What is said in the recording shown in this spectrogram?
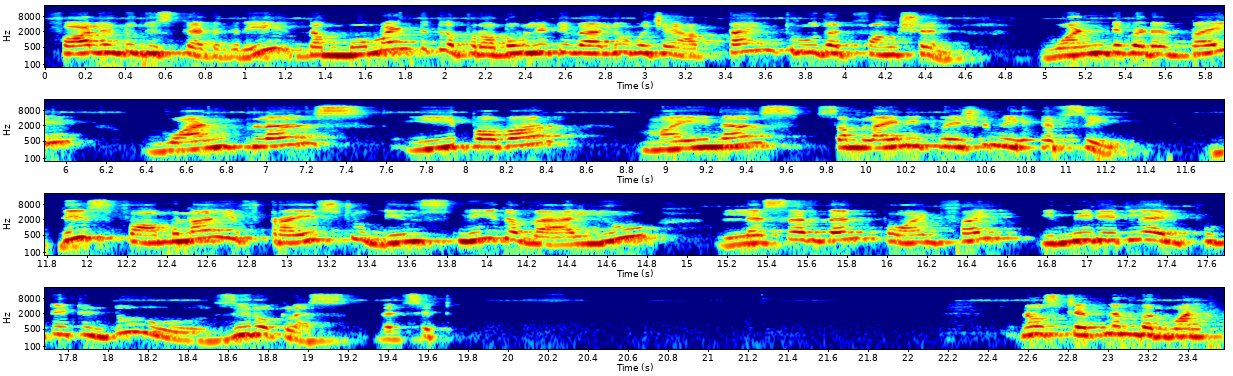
fall into this category. The moment the probability value which I obtain through that function 1 divided by 1 plus e power minus some line equation we have seen. This formula if tries to gives me the value lesser than 0.5 immediately I'll put it into zero class. That's it. Now step number one.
